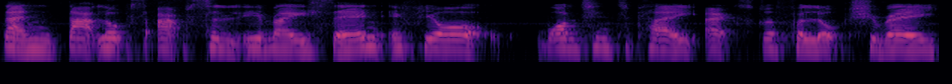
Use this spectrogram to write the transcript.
then that looks absolutely amazing if you're wanting to pay extra for luxury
